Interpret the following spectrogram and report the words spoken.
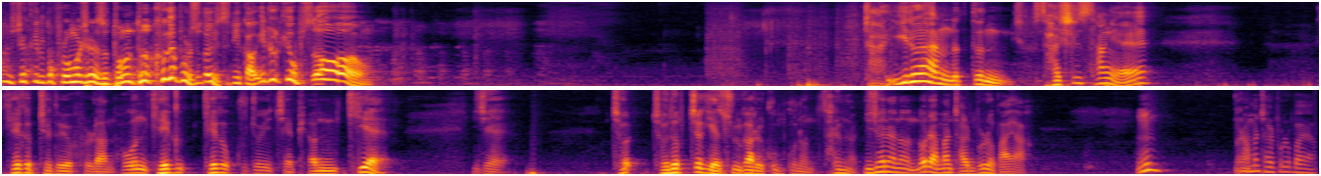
이 새끼를 또 프로모션해서 돈을 더 크게 벌 수도 있으니까 이럴 게 없어. 자, 이러한 어떤 사실상의 계급 제도의 혼란 혹은 계급, 계급 구조의 재편기에 이제 저, 전업적 예술가를 꿈꾸는 사람이 이전에는 노래 한번 잘 불러봐야. 응? 노래 한번 잘 불러봐야.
